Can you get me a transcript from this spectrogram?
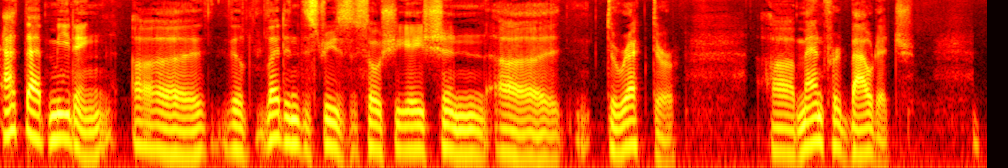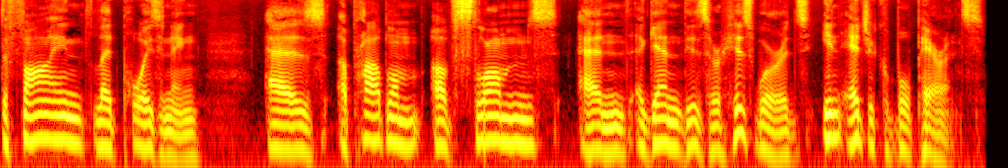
At that meeting, uh, the Lead Industries Association uh, director, uh, Manfred Bowditch, defined lead poisoning as a problem of slums and again, these are his words ineducable parents.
